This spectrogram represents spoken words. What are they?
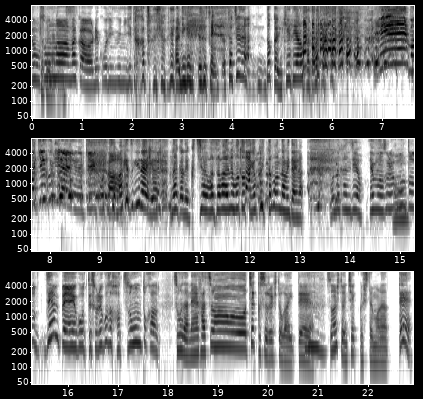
でも曲そんな中レコーディング逃げたかったですよね。あ逃げてそう途中でどっかに消えてやろうかと。思って負けず嫌いね恵子さそうん負けず嫌いやなんかね口は災いのもとってよく言ったもんだみたいな。そんな感じよ。でもそれ本当全編英語ってそれこそ発音とか。そうだね。発音をチェックする人がいて、うん。その人にチェックしてもらって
